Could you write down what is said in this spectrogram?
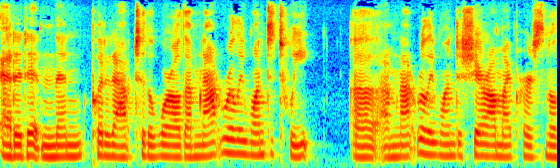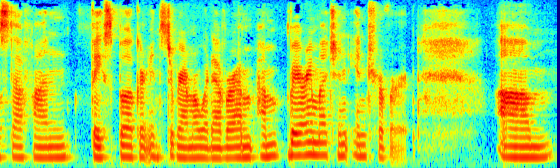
edit it and then put it out to the world. I'm not really one to tweet. Uh, I'm not really one to share all my personal stuff on Facebook or Instagram or whatever. I'm, I'm very much an introvert. Um,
